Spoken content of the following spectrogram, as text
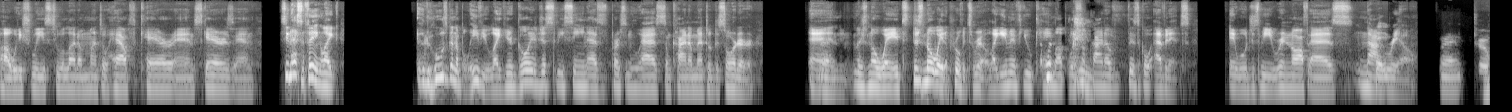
uh, which leads to a lot of mental health care and scares. And see, that's the thing. Like, who's going to believe you? Like, you're going to just be seen as a person who has some kind of mental disorder. And right. there's no way to, there's no way to prove it's real. Like even if you came up with some kind of physical evidence, it will just be written off as not Fake. real. Right. True.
